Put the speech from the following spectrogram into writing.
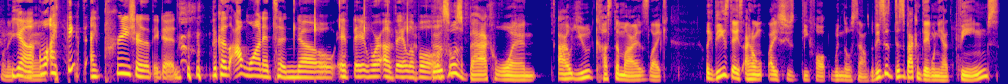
when they Yeah. came in? Well, I think I'm pretty sure that they did because I wanted to know if they were available. this was back when I you customize like like these days I don't I just use default Windows sounds, but this is this is back in the day when you had themes,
